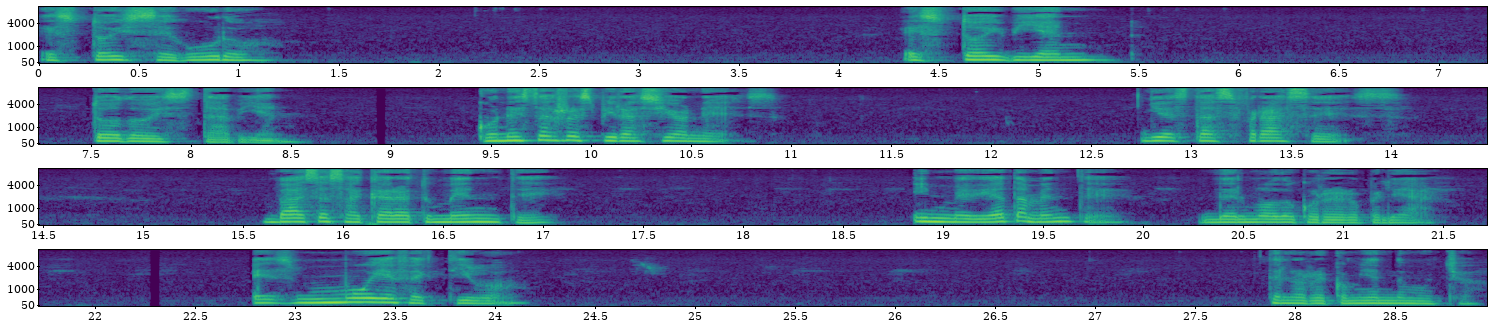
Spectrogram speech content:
Estoy seguro. Estoy bien todo está bien. Con estas respiraciones y estas frases vas a sacar a tu mente inmediatamente del modo correr o pelear. Es muy efectivo. Te lo recomiendo mucho.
